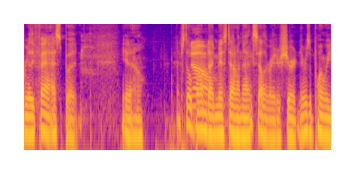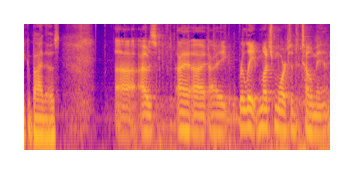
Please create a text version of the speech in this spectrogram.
really fast, but you know, I'm still No. bummed I missed out on that Accelerator shirt. There was a point where you could buy those. Uh, I was I, I, I relate much more to the toe man.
